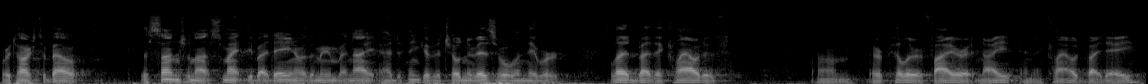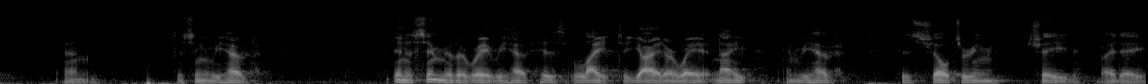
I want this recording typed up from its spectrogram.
where it talks about the sun shall not smite thee by day nor the moon by night. I had to think of the children of Israel when they were led by the cloud of um, or pillar of fire at night and a cloud by day. And just seeing we have in a similar way we have his light to guide our way at night and we have his sheltering shade by day.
